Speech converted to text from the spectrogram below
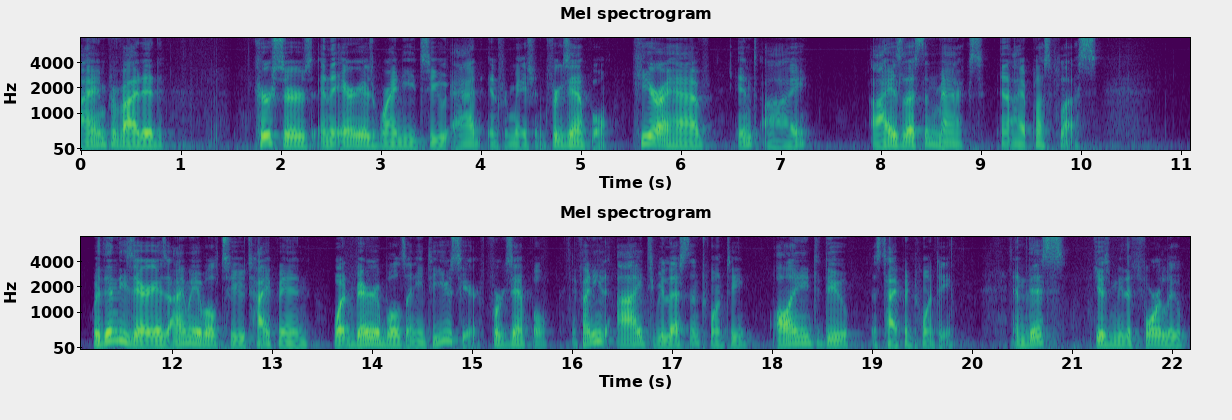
I am provided cursors in the areas where I need to add information. For example, here I have int i, i is less than max, and i++. Within these areas, I'm able to type in what variables I need to use here. For example, if I need i to be less than 20, all I need to do is type in 20. And this gives me the for loop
